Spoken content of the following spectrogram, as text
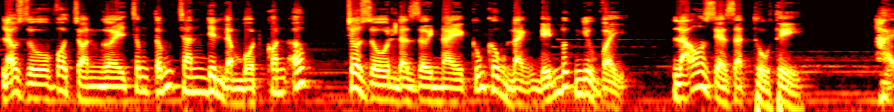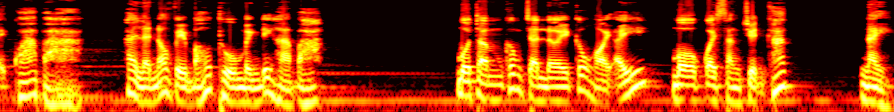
Lão Du vo tròn người trong tấm chăn như là một con ốc, Cho dù là rời này cũng không lạnh đến mức như vậy. Lão dè dặt thủ thỉ, Hại quá bà, Hay là nó về báo thù mình đi hả bà? Mộ thầm không trả lời câu hỏi ấy, Mộ quay sang chuyện khác. Này,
